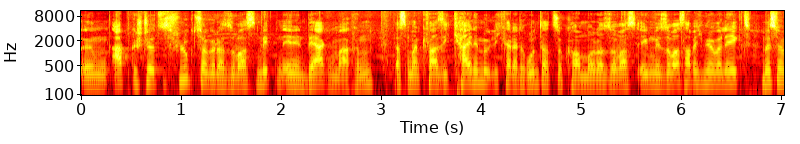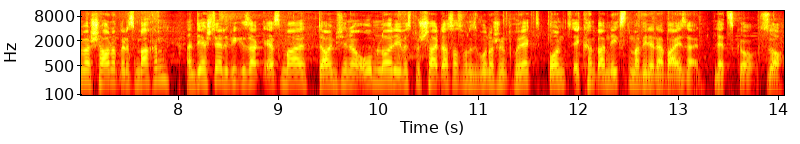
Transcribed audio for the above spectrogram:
ein, abgestürztes Flugzeug oder sowas mitten in den Bergen machen. Dass man quasi keine Möglichkeit hat, runterzukommen oder sowas. Irgendwie sowas habe ich mir überlegt. Müssen wir mal schauen, ob wir das machen. An der Stelle, wie gesagt, erstmal Däumchen nach oben, Leute. Ihr wisst Bescheid, das war's von diesem wunderschönen Projekt. Und ihr könnt beim nächsten Mal wieder dabei sein. Let's go. So.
